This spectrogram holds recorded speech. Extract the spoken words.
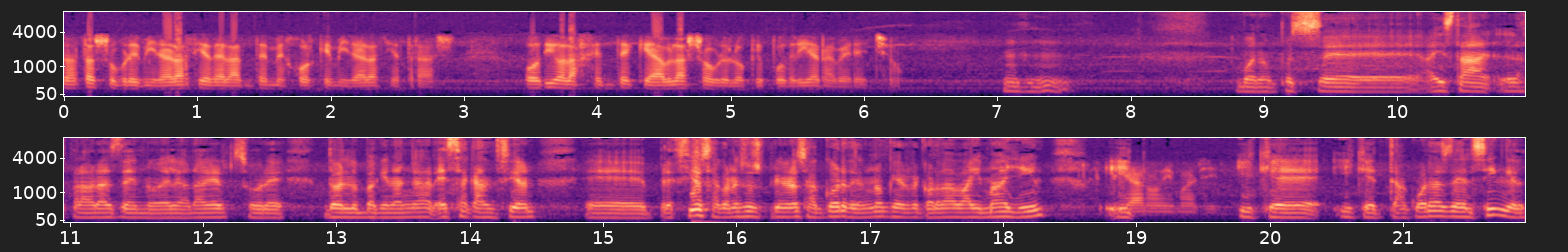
Trata sobre mirar hacia adelante mejor que mirar hacia atrás. Odio a la gente que habla sobre lo que podrían haber hecho. Bueno, pues eh, ahí están las palabras de Noel Gallagher sobre in Anger, esa canción eh, preciosa con esos primeros acordes ¿no? que recordaba Imagine y, Imagine. que y que te acuerdas del single,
